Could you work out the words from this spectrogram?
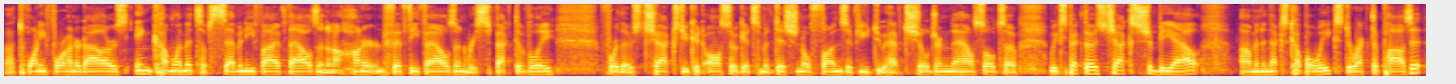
uh, $2,400. Income limits of $75,000 and 150,000 respectively for those checks. You could also get some additional funds if you do have children in the household. So we expect those checks should be out um, in the next couple weeks, direct deposit.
